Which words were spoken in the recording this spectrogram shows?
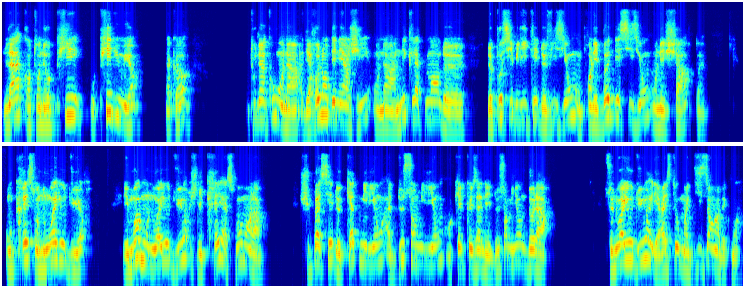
là, quand on est au pied, au pied du mur, d'accord, tout d'un coup, on a des relents d'énergie, on a un éclatement de, de possibilités, de vision, on prend les bonnes décisions, on écharpe, on crée son noyau dur, et moi, mon noyau dur, je l'ai créé à ce moment-là. Je suis passé de 4 millions à 200 millions en quelques années, 200 millions de dollars. Ce noyau dur, il est resté au moins 10 ans avec moi.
